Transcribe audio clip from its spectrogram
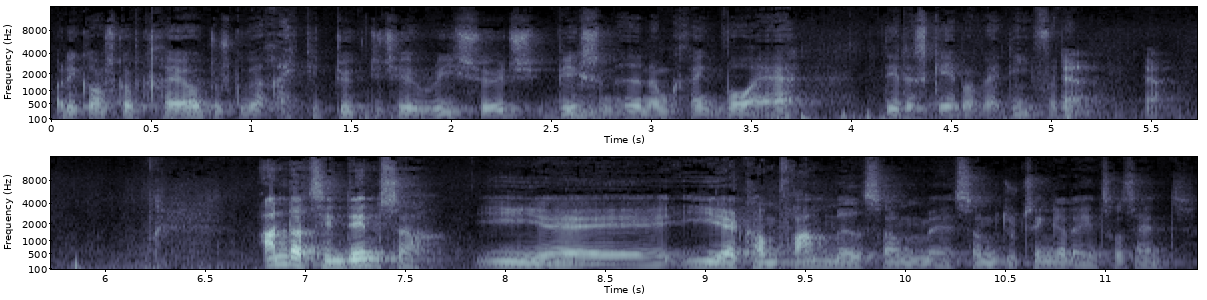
og det kan også godt kræve, at du skal være rigtig dygtig til at research virksomheden mm. omkring, hvor er det, der skaber værdi for dem. Ja, ja andre tendenser, I, øh, I er kommet frem med, som, øh, som du tænker der er interessant?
